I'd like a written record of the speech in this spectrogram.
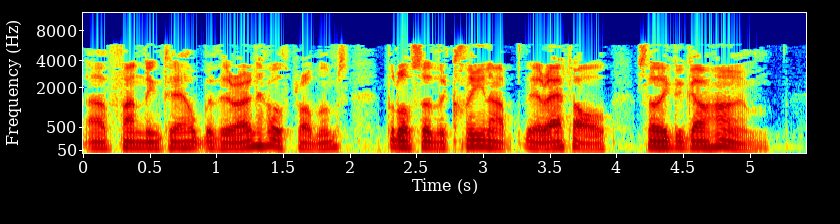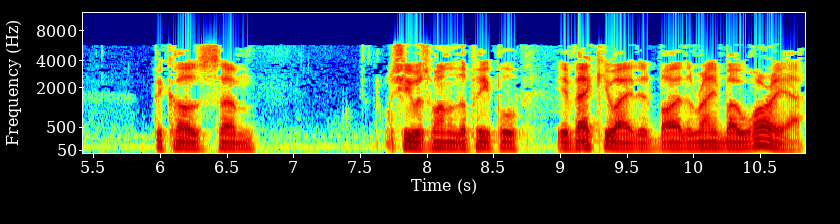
uh, funding to help with their own health problems, but also the clean up their atoll so they could go home. Because um, she was one of the people evacuated by the Rainbow Warrior,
